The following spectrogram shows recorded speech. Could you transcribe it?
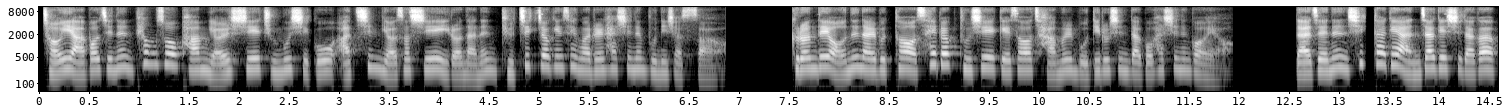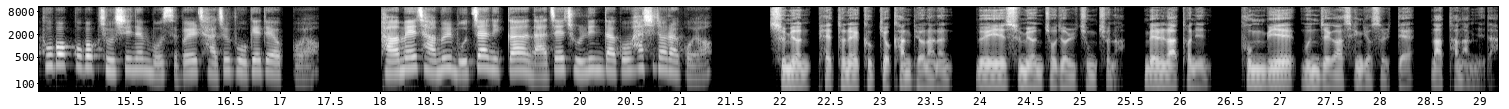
저희 아버지는 평소 밤 10시에 주무시고 아침 6시에 일어나는 규칙적인 생활을 하시는 분이셨어요. 그런데 어느 날부터 새벽 2시에 깨서 잠을 못 이루신다고 하시는 거예요. 낮에는 식탁에 앉아 계시다가 꾸벅꾸벅 조시는 모습을 자주 보게 되었고요. 밤에 잠을 못 자니까 낮에 졸린다고 하시더라고요. 수면 패턴의 급격한 변화는 뇌의 수면 조절 중추나 멜라토닌 분비에 문제가 생겼을 때 나타납니다.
